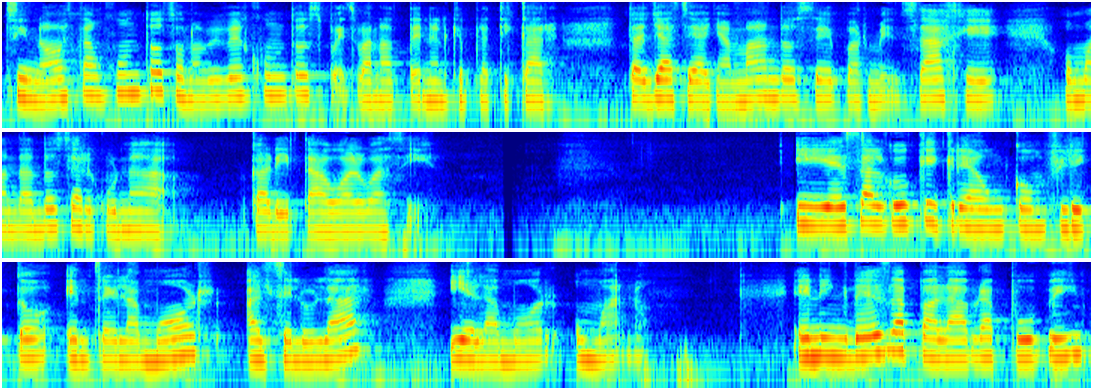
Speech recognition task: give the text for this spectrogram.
si no están juntos o no viven juntos, pues van a tener que platicar, ya sea llamándose por mensaje o mandándose alguna carita o algo así y es algo que crea un conflicto entre el amor al celular y el amor humano. En inglés la palabra pubbing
